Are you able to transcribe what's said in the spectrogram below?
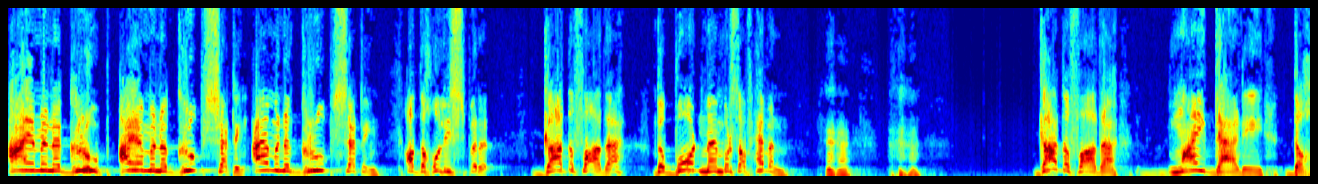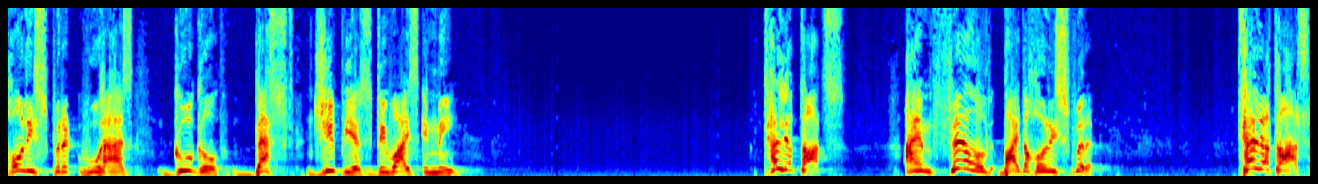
I am in a group. I am in a group setting. I am in a group setting of the Holy Spirit. God the Father, the board members of heaven. God the Father, my daddy, the Holy Spirit who has Google best GPS device in me. Tell your thoughts. I am filled by the Holy Spirit. Tell your thoughts.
